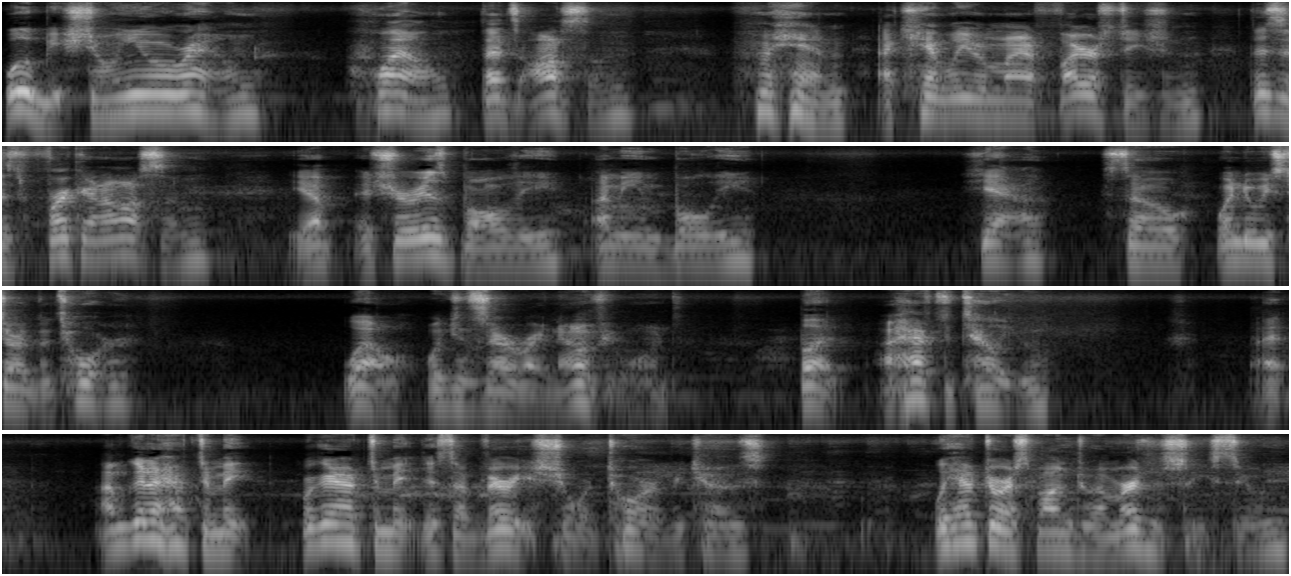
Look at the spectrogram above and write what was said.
We'll be showing you around. Wow, that's awesome. Man, I can't believe I'm at a fire station. This is frickin' awesome. Yep, it sure is Baldi. I mean, Bully. Yeah, so when do we start the tour? Well, we can start right now if you want. But I have to tell you, I, I'm gonna have to make, we're gonna have to make this a very short tour because we have to respond to emergency soon.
